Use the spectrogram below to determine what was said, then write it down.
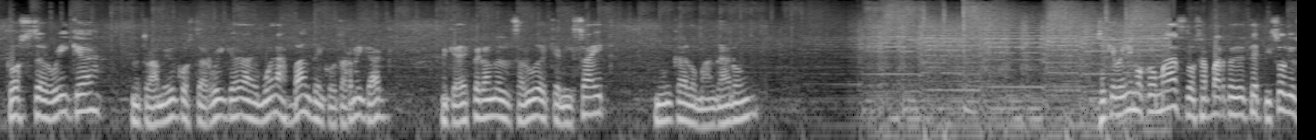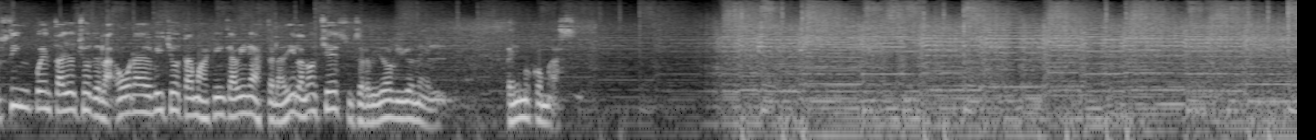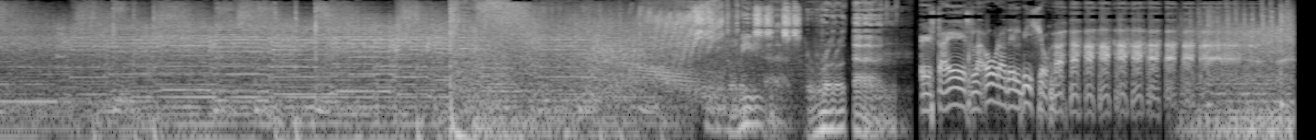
Costa Rica, nuestros amigos Costa Rica, hay buenas bandas en Costa Rica. Me quedé esperando el saludo de Kenny Site, nunca lo mandaron. Así que venimos con más, dos aparte de este episodio 58 de la hora del bicho. Estamos aquí en cabina hasta las 10 de la noche, su servidor Lionel. Venimos con más. Sintonizas Rotan. Esta es la hora del bicho.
